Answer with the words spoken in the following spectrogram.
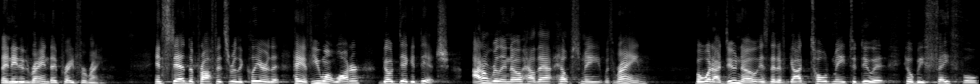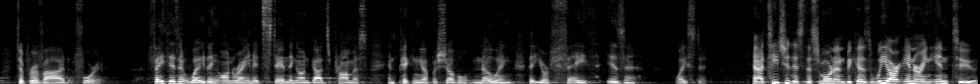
They needed rain, they prayed for rain. Instead, the prophet's really clear that, hey, if you want water, go dig a ditch. I don't really know how that helps me with rain, but what I do know is that if God told me to do it, He'll be faithful to provide for it. Faith isn't waiting on rain, it's standing on God's promise and picking up a shovel, knowing that your faith isn't wasted. And I teach you this this morning because we are entering into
